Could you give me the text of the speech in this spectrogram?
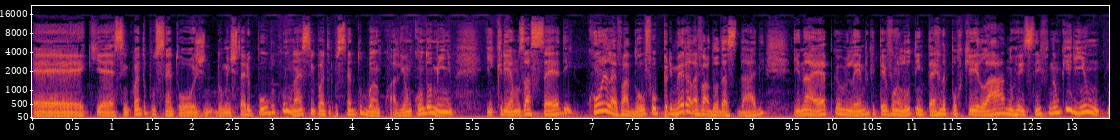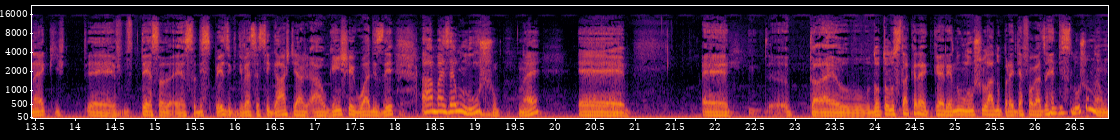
é, que é 50% hoje do Ministério Público, né, 50% do banco. Ali é um condomínio. E criamos a sede com elevador, foi o primeiro elevador da cidade. E na época eu me lembro que teve uma luta interna porque lá no Recife não queriam, né, que é, ter essa, essa despesa, que tivesse esse gasto, e a, alguém chegou a dizer, ah, mas é um luxo, né? É, é, tá, é, o doutor Lúcio está querendo um luxo lá no prédio de Afogados. A gente disse luxo não.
